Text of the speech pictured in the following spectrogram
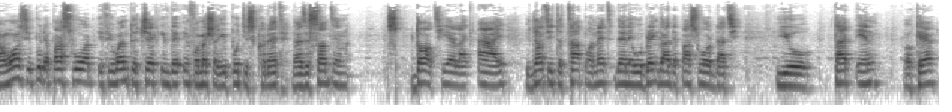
and once you put the password if you want to check if the information you put is correct there's a something dot here like i you just need to tap on it then it will bring out the password that you typed in okay?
